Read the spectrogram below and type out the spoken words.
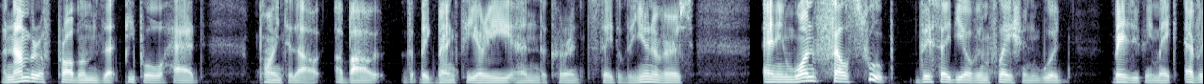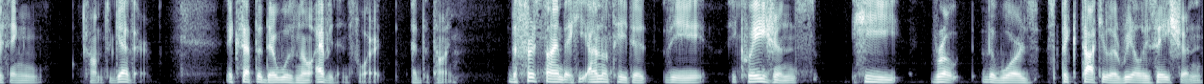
a number of problems that people had pointed out about the Big Bang Theory and the current state of the universe. And in one fell swoop, this idea of inflation would basically make everything come together, except that there was no evidence for it at the time. The first time that he annotated the equations, he wrote the words spectacular realization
